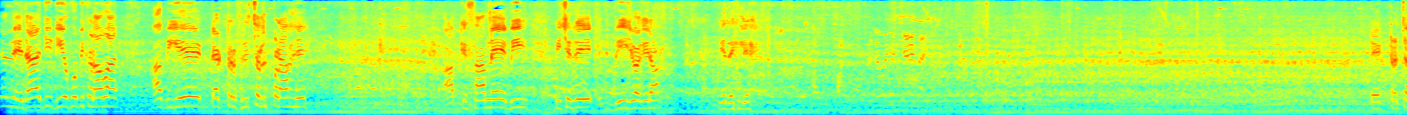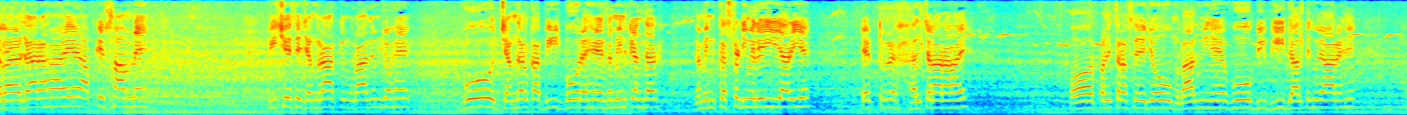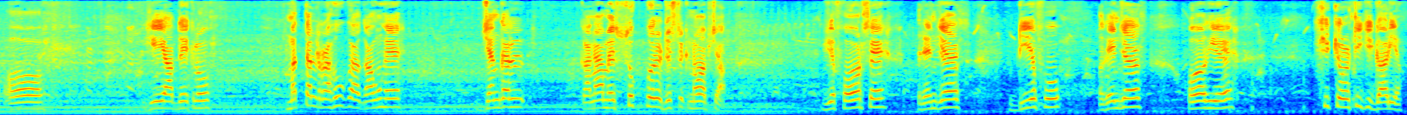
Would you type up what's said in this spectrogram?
हिदायत जी डीएफओ भी खड़ा हुआ है। अब ये ट्रैक्टर फिर चल पड़ा है। आपके सामने भी पीछे से बीज वगैरह, ये देख लिया। ट्रैक्टर चलाया जा रहा है आपके सामने। पीछे से जंगलात के मुलाजिम जो हैं, वो जंगल का बीज बो रहे हैं ज़मीन के अंदर। ज़मीन कस्टडी में ली जा रही है। ट्रैक्टर हल चला रहा है और पली तरफ़ से जो मुलाजमीन हैं, वो भी बीज डालते हुए आ रहे हैं। और ये आप देख लो, मत्तल राहू का गाँव है, जंगल का नाम है सुखपुर डिस्ट्रिक्ट नवाबशाह ये फोर्स है, रेंजर्स, डीएफओ, रेंजर्स और ये सिक्योरिटी की गाड़ियाँ।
